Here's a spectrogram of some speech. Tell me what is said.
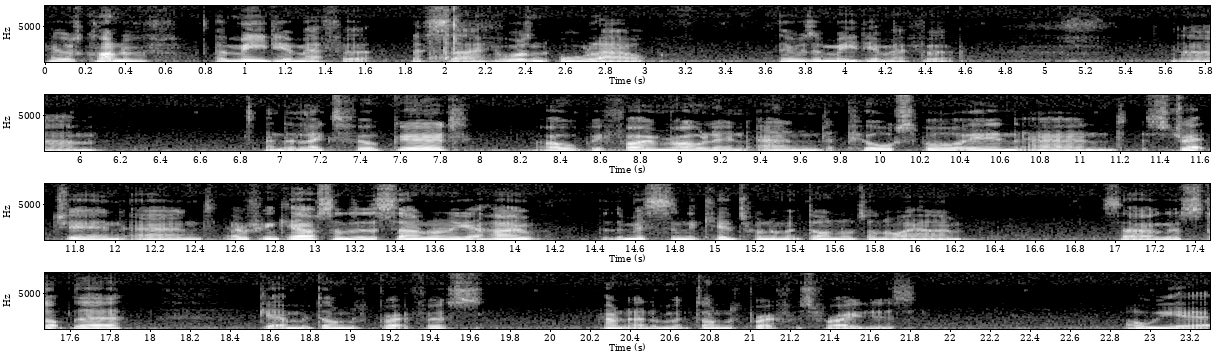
it was kind of a medium effort, let's say. It wasn't all out. It was a medium effort. Um, and the legs feel good. I will be foam rolling and pure sporting and stretching and everything else under the sun when I get home. But the missus and the kids want a McDonald's on the way home. So I'm going to stop there, get a McDonald's breakfast. Haven't had a McDonald's breakfast for ages. Oh yeah.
